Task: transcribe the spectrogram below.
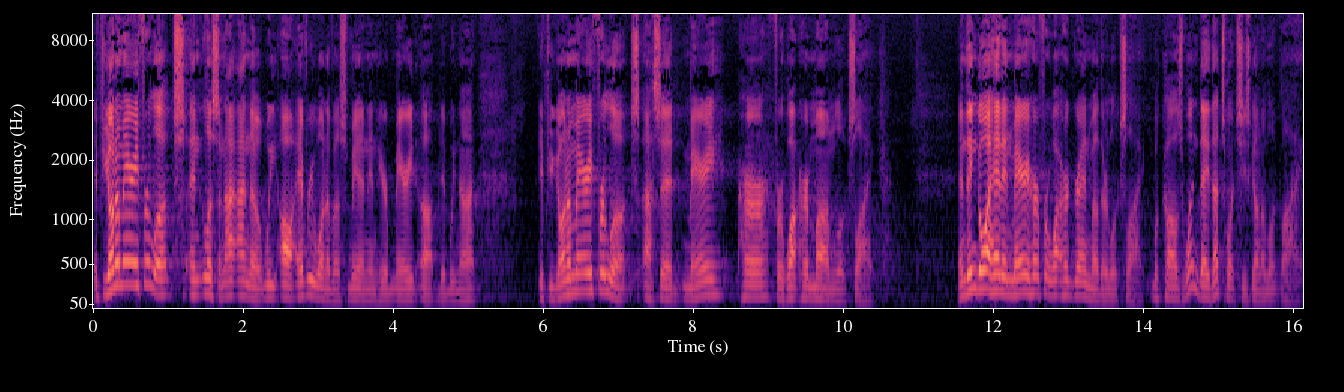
if you're going to marry for looks, and listen, I, I, know we all, every one of us men in here married up, did we not? If you're going to marry for looks, I said, marry her for what her mom looks like. And then go ahead and marry her for what her grandmother looks like, because one day that's what she's going to look like.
